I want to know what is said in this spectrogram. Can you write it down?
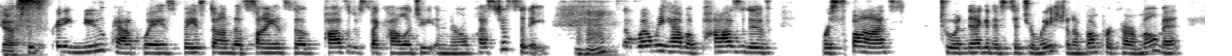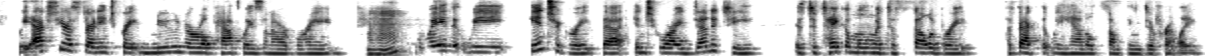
yes. to creating new pathways based on the science of positive psychology and neuroplasticity. Mm-hmm. So when we have a positive response to a negative situation, a bumper car moment, we actually are starting to create new neural pathways in our brain. Mm-hmm. The way that we integrate that into our identity is to take a moment to celebrate the fact that we handled something differently.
